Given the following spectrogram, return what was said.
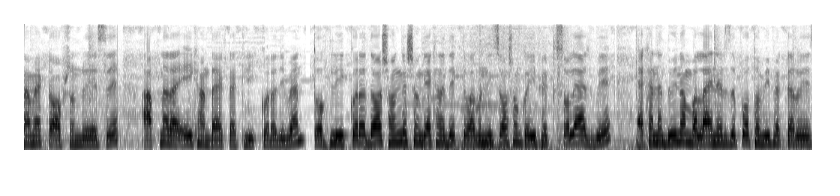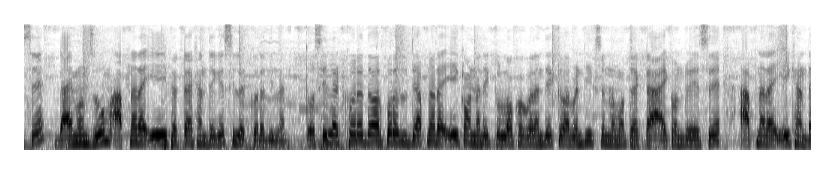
নামে একটা অপশন রয়েছে। আপনারা এইখানটা একটা ক্লিক করে দিবেন। তো ক্লিক করে দেওয়ার সঙ্গে সঙ্গে এখানে দেখতে পারবেন নিচে অসংখ্য ইফেক্ট চলে আসবে। এখানে দুই নাম্বার লাইনের যে প্রথম ইফেক্টটা রয়েছে ডায়মন্ড জুম আপনারা এই ইফেক্টটা এখান থেকে সিলেক্ট করে দিবেন। তো সিলেক্ট করে দেওয়ার পরে যদি আপনারা এই কর্নার একটু লক্ষ্য করেন, দেখতে পারবেন ঠিক সুন্দর মতো একটা আইকন রয়েছে। আপনারা এইখানটা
